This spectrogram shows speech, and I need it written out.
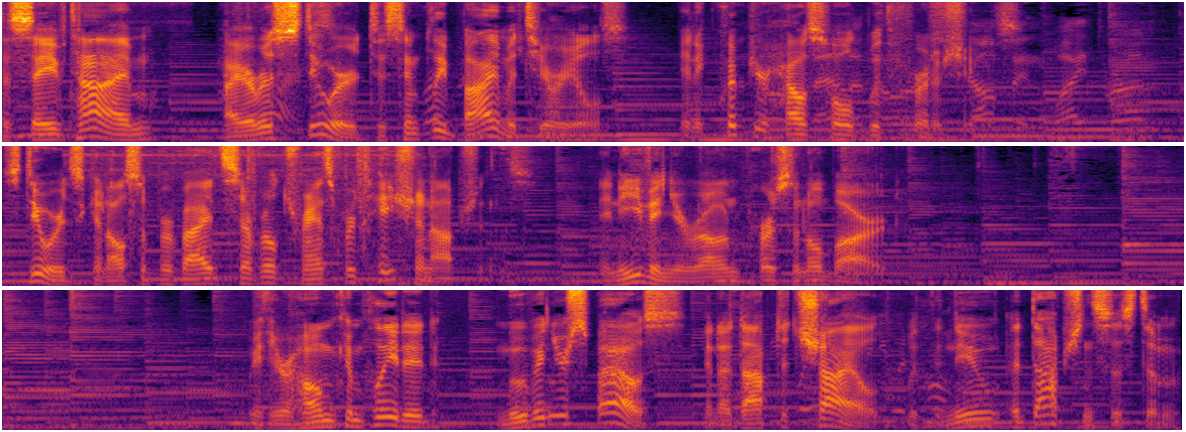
To save time, hire a steward to simply buy materials and equip your household with furnishings. Stewards can also provide several transportation options, and even your own personal bard. With your home completed, move in your spouse and adopt a child with the new adoption system.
